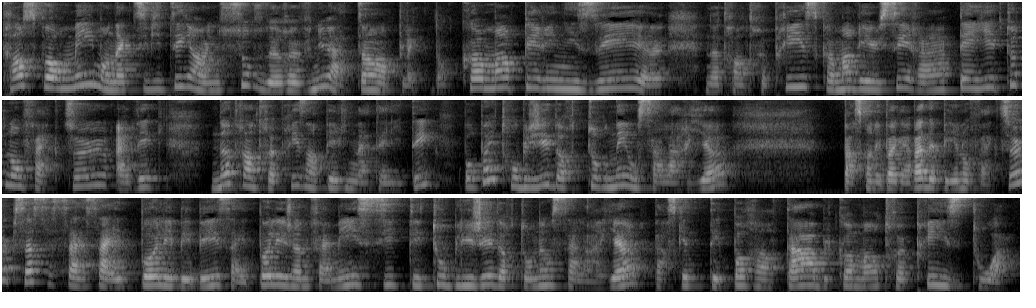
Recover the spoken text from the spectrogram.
Transformer mon activité en une source de revenus à temps plein. Donc, comment pérenniser euh, notre entreprise, comment réussir à payer toutes nos factures avec notre entreprise en périnatalité pour pas être obligé de retourner au salariat parce qu'on n'est pas capable de payer nos factures. Puis ça, ça, ça, aide pas les bébés, ça aide pas les jeunes familles si tu es obligé de retourner au salariat parce que tu n'es pas rentable comme entreprise, toi.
